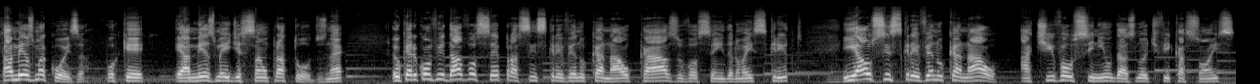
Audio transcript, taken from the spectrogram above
tá a mesma coisa, porque é a mesma edição para todos, né? Eu quero convidar você para se inscrever no canal, caso você ainda não é inscrito. E ao se inscrever no canal, ativa o sininho das notificações.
